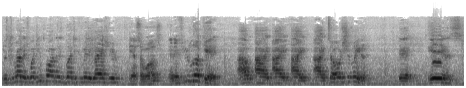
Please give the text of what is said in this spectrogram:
Mr. Rutledge, were you part of this budget committee last year? Yes, I was. And if you look at it, I, I, I, I, I told Shalina that it is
